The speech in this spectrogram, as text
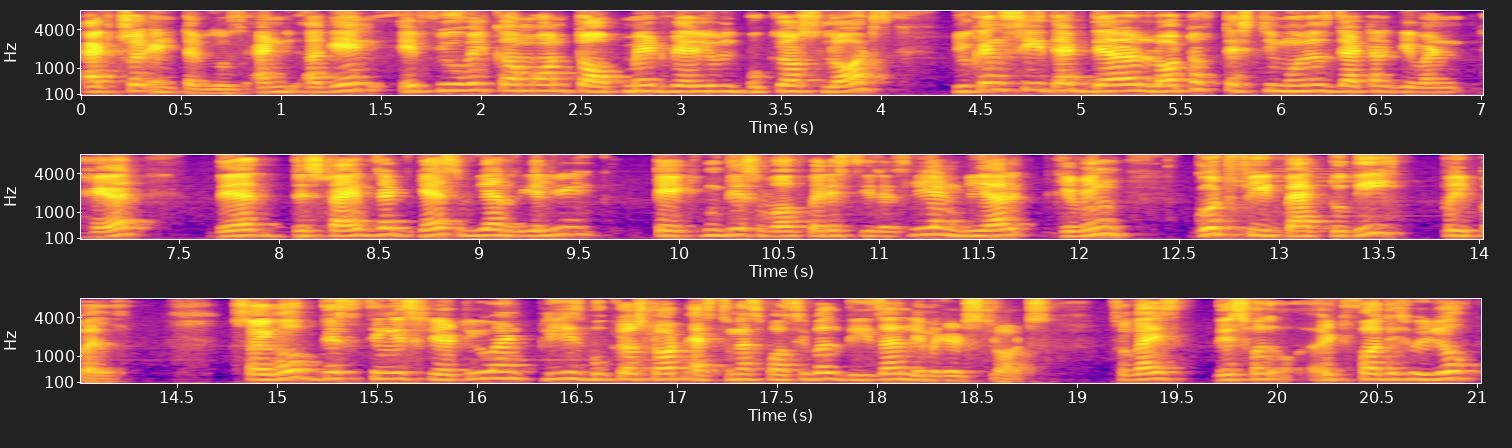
actual interviews. And again if you will come on topmate where you will book your slots you can see that there are a lot of testimonials that are given here. They describe that yes we are really taking this work very seriously and we are giving good feedback to the people so i hope this thing is clear to you and please book your slot as soon as possible. These are limited slots. So guys this was it for this video.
